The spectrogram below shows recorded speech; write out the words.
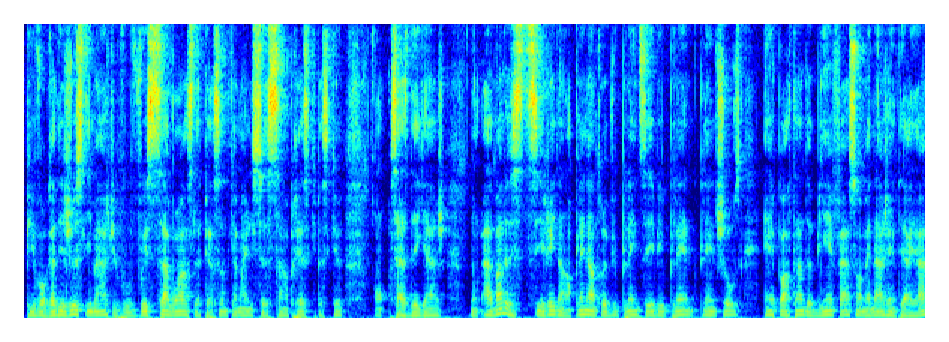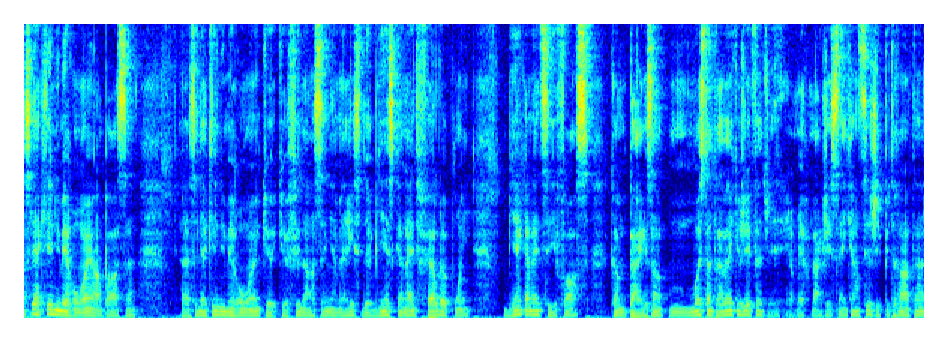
puis vous regardez juste l'image, puis vous pouvez savoir si la personne, comment elle se sent presque, parce que ça se dégage. Donc, avant de se tirer dans plein d'entrevues, plein de CV, plein, plein de choses, important de bien faire son ménage intérieur. C'est la clé numéro un en passant. Euh, c'est la clé numéro un que, que Phil enseigne à Marie, c'est de bien se connaître, faire le point, bien connaître ses forces. Comme par exemple, moi, c'est un travail que j'ai fait. J'ai, remarque, j'ai 56, j'ai plus 30 ans.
